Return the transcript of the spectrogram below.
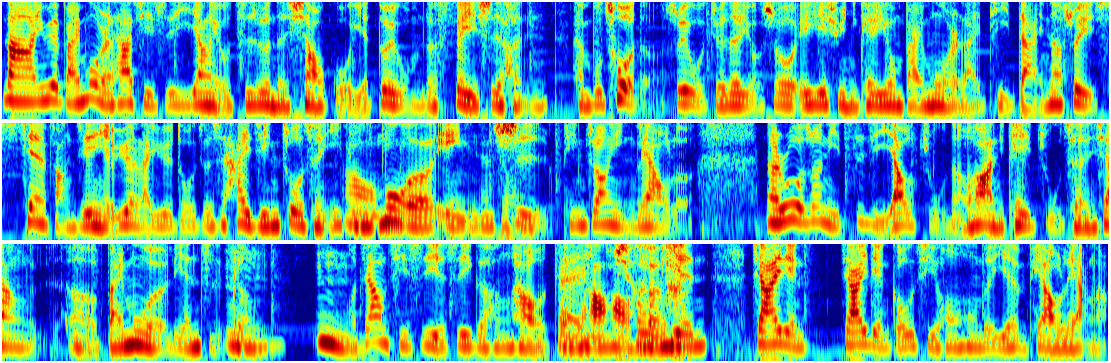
那因为白木耳它其实一样有滋润的效果，也对我们的肺是很很不错的，所以我觉得有时候诶，也许你可以用白木耳来替代。那所以现在坊间也越来越多，就是它已经做成一瓶、哦、木耳饮那种是瓶装饮料了。那如果说你自己要煮的话，你可以煮成像呃白木耳莲子羹，嗯，这样其实也是一个很好在秋天加一点。加一点枸杞，红红的也很漂亮啊。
